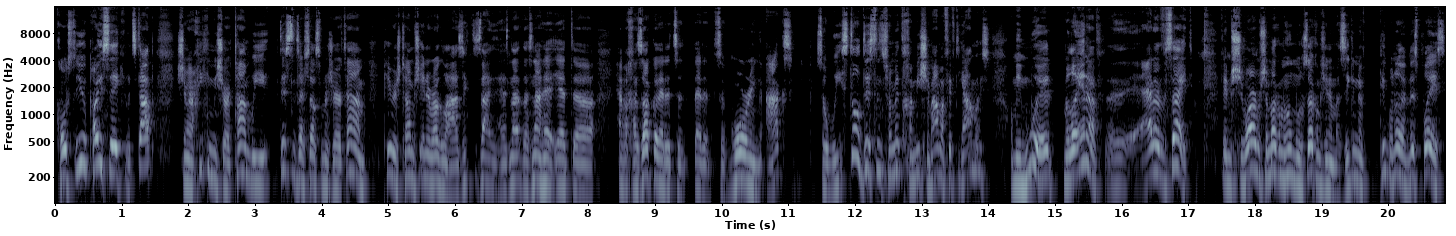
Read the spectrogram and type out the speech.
close to you, paisek, you would stop. Shemarchikim mishar tam, we distance ourselves from tam. Pirish tam she'ina ragla hazik has not does not yet uh, have a chazaka that it's a that it's a goring ox. So we still distance from it chamishim amma fifty amos. Mud meloinav uh, out of sight. Vim shvarim shemakam hu musakim shina mazikim. If people know that this place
